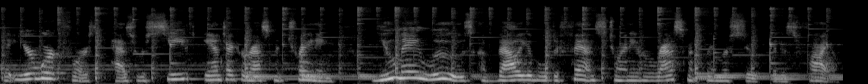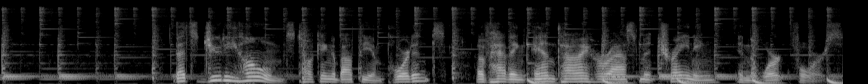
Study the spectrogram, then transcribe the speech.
that your workforce has received anti harassment training, you may lose a valuable defense to any harassment claim or suit that is filed. That's Judy Holmes talking about the importance of having anti harassment training in the workforce.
